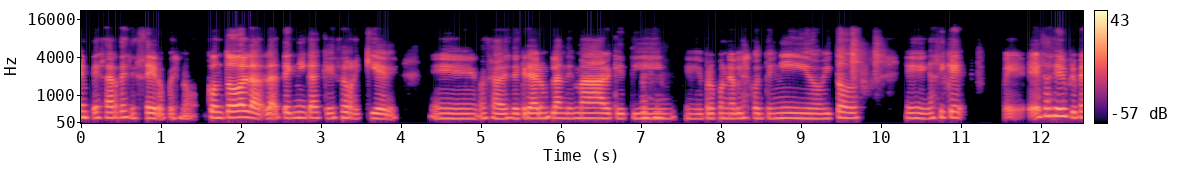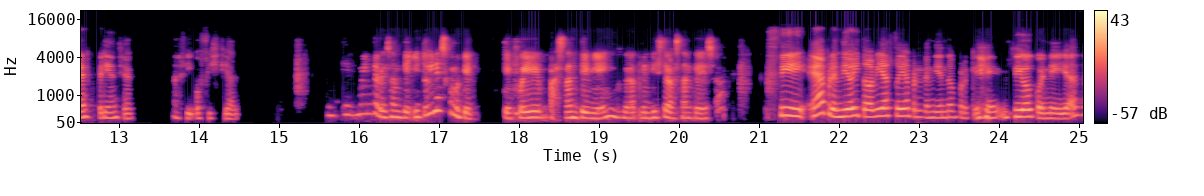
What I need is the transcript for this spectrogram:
empezar desde cero, pues, ¿no? Con toda la, la técnica que eso requiere. Eh, o sea, desde crear un plan de marketing, eh, proponerles contenido y todo. así que eh, esa ha sido mi primera experiencia así oficial. muy interesante. ¿Y tú dirías como que te fue bastante bien? ¿Aprendiste bastante de eso? Sí, he aprendido y todavía estoy aprendiendo porque sigo con ellas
